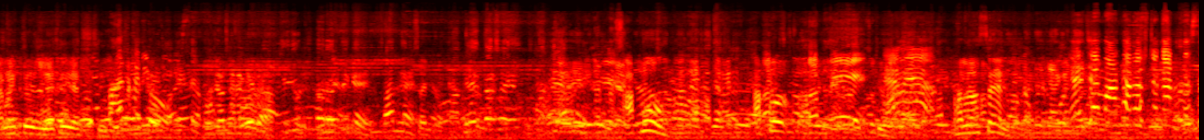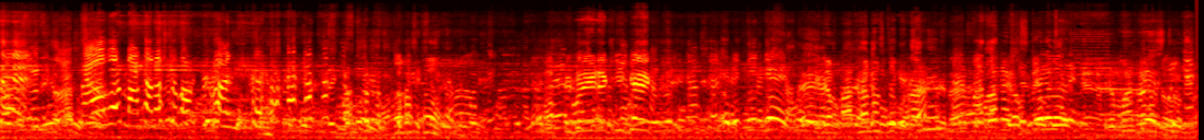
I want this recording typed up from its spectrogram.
আমি একটু লেটে যাচ্ছি আপু আপু ভালো আছেন এই যে মাথা নষ্ট কাটতেছে তাও আবার মাথা নষ্ট বাপি ভাই এটা কি কেক এটা কি কেক এটা মাথা নষ্ট করে মাথা নষ্ট করে। বলে মাথা নষ্ট কেক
